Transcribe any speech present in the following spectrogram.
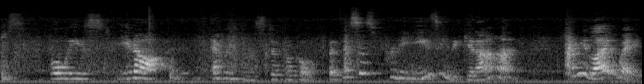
just fully, you know, everything's difficult, but this is pretty easy to get on. Pretty lightweight.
